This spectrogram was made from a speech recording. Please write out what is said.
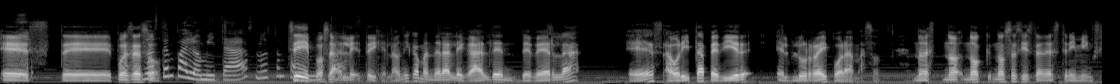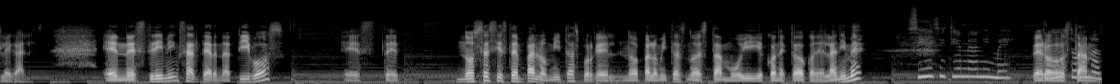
este, pues eso. ¿No están palomitas? ¿No están Sí, pues, o sea, te dije, la única manera legal de, de verla es ahorita pedir el Blu-ray por Amazon. No, no, no, no, sé si está en streamings legales. En streamings alternativos, este, no sé si está en Palomitas, porque no, Palomitas no está muy conectado con el anime. Sí, sí tiene anime. Pero están,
